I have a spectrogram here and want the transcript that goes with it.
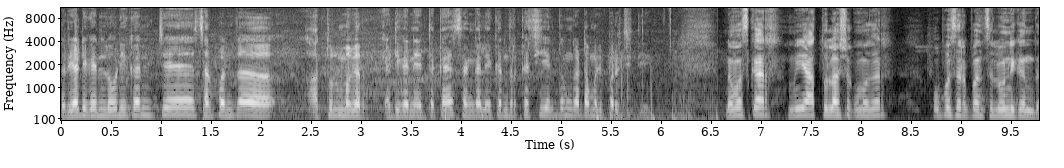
तर या ठिकाणी लोणीकनचे सरपंच अतुल मगर या ठिकाणी आहेत. तर काय सांगाल एकंदर कशी एकदम गटामध्ये परिस्थिती आहे? नमस्कार मी अतुल अशोक मगर उपसरपंच लोणीकंद.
